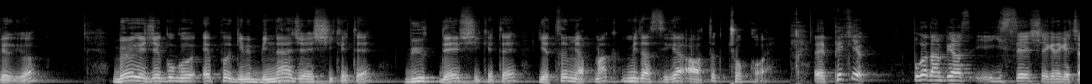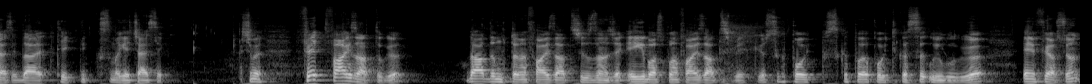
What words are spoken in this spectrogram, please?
veriyor. Böylece Google, Apple gibi binlerce şirkete büyük dev şirkete yatırım yapmak Midas ile artık çok kolay. E, peki buradan biraz hisse şeyine geçersek, daha teknik kısma geçersek. Şimdi FED faiz arttırıyor. Daha da muhtemelen faiz artışı hızlanacak. Eğri bas puan faiz artışı bekliyor. Sıkı, sıkı para politikası uyguluyor. Enflasyon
